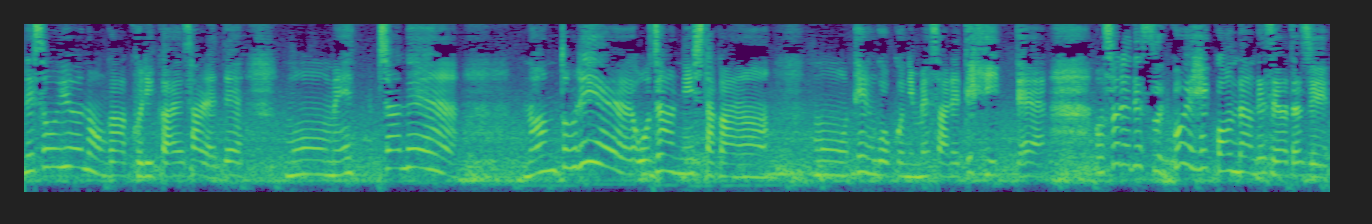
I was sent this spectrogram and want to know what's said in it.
で、そういうのが繰り返されて、もうめっちゃね、何とりえおじゃんにしたかな。もう天国に召されていって、もうそれですっごい凹んだんですよ、私。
